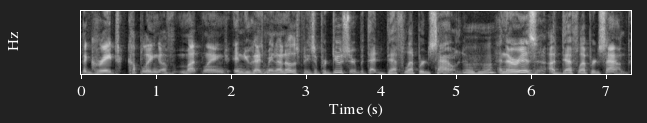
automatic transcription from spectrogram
the great coupling of Mutt Lange and you guys may not know this, but he's a producer. But that Def Leppard sound, mm-hmm. and there is a Def Leppard sound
